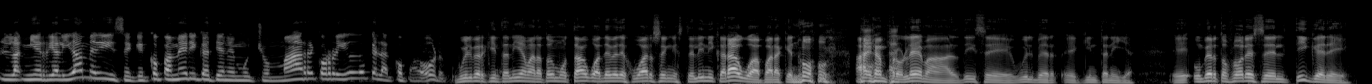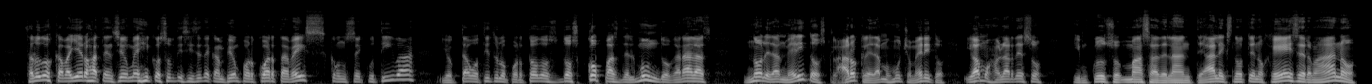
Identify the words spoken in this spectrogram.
la- mi realidad me dice que Copa América tiene mucho más recorrido que la Copa Oro. Wilber Quintanilla, Maratón Motagua debe de jugarse en Estelí, Nicaragua, para que no hagan problemas, dice Wilber eh, Quintanilla. Eh, Humberto Flores, el Tigre. Saludos caballeros, atención México sub-17 campeón por cuarta vez consecutiva y octavo título por todos, dos copas del mundo ganadas. ¿No le dan méritos? Claro que le damos mucho mérito y vamos a hablar de eso incluso más adelante. Alex, no te enojes hermano,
